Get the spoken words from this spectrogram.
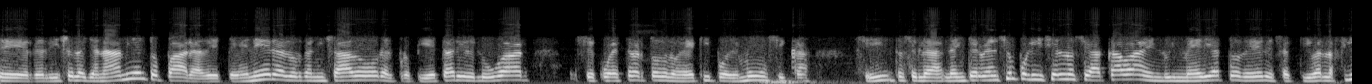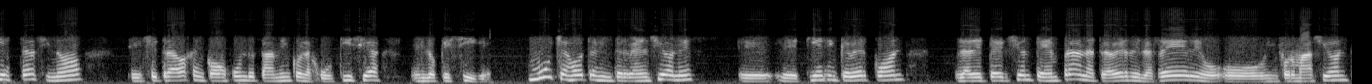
se realizó el allanamiento para detener al organizador, al propietario del lugar, secuestrar todos los equipos de música, ¿sí? Entonces la, intervención policial no se acaba en lo inmediato de desactivar la fiesta, sino eh, se trabaja en conjunto también con la justicia en lo que sigue. Muchas otras intervenciones eh, eh, tienen que ver con la detección temprana a través de las redes o información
